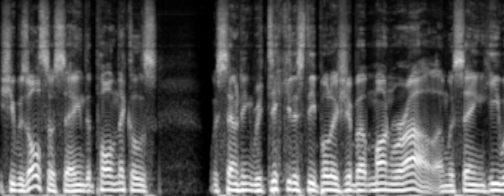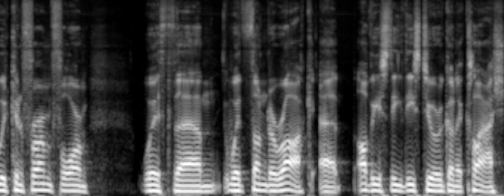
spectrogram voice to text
she was also saying that Paul Nicholls was sounding ridiculously bullish about Monmiral and was saying he would confirm form with um, with Thunderrock. Uh, obviously, these two are going to clash.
